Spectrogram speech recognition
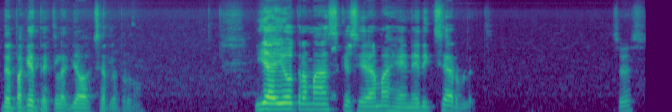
del paquete Java Servlet, perdón. Y hay otra más que se llama Generic Servlet. ¿Sabes?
